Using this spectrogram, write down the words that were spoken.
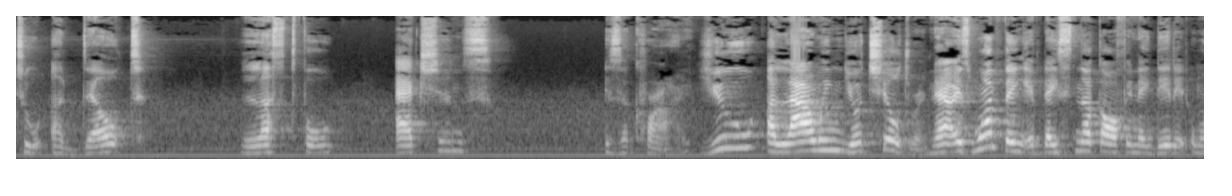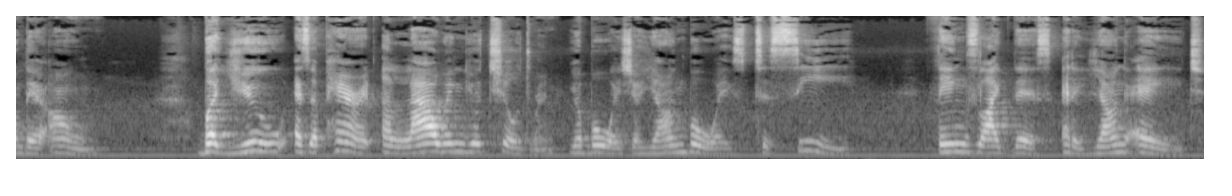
to adult lustful actions is a crime. You allowing your children. Now, it's one thing if they snuck off and they did it on their own. But you, as a parent, allowing your children, your boys, your young boys, to see things like this at a young age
